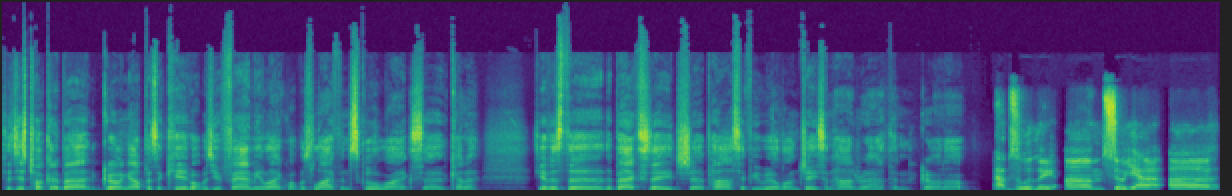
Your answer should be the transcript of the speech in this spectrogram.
so, just talking about growing up as a kid, what was your family like? What was life in school like? So, kind of give us the the backstage uh, pass, if you will, on Jason Hardrath and growing up. Absolutely. Um, so yeah, uh,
